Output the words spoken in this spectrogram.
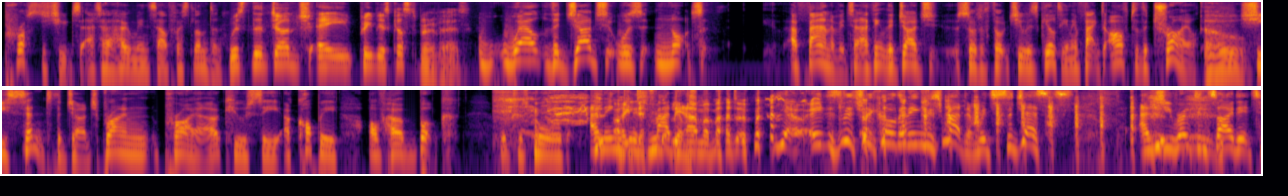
prostitutes at her home in southwest London. Was the judge a previous customer of hers? Well, the judge was not a fan of it. I think the judge sort of thought she was guilty. And in fact, after the trial, Oh. she sent the judge, Brian Pryor, QC, a copy of her book, which was called An English Madam. am a madam. Yeah, it is literally called An English Madam, which suggests. And she wrote inside it,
